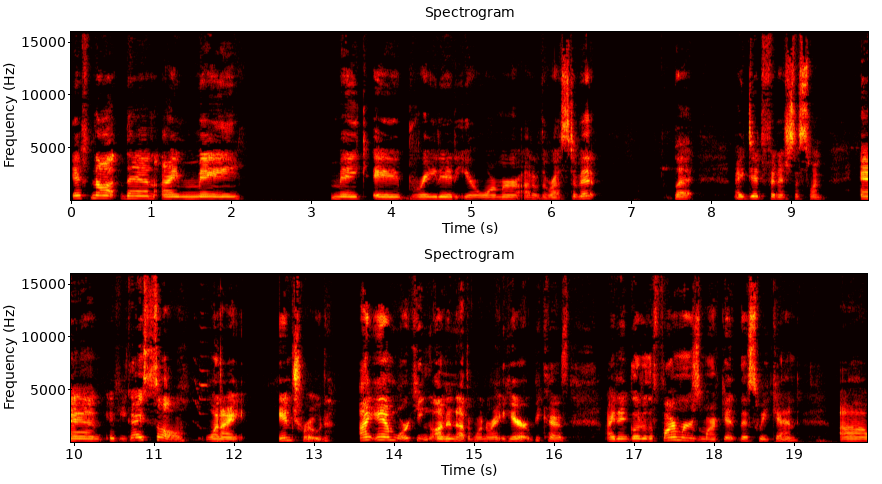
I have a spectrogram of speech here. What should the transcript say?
If not, then I may make a braided ear warmer out of the rest of it. But I did finish this one. And if you guys saw when I introed, I am working on another one right here because I didn't go to the farmer's market this weekend. Uh,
